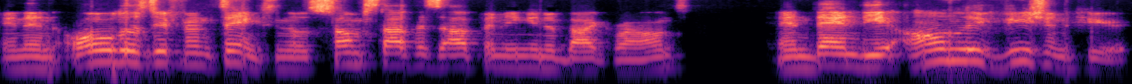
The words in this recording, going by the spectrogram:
and then all those different things, you know, some stuff is happening in the background. And then the only vision here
